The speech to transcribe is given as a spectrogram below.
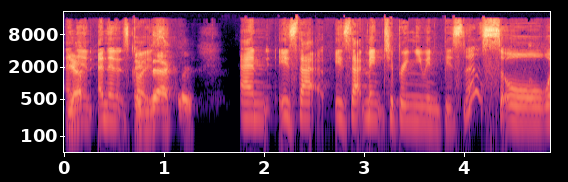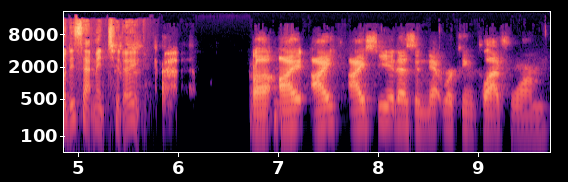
And Yep. then and then it goes. Exactly. And is that is that meant to bring you in business or what is that meant to do? Uh, I, I I see it as a networking platform,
